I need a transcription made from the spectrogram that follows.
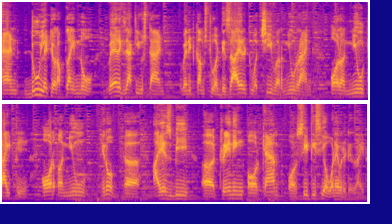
and do let your upline know where exactly you stand when it comes to a desire to achieve a new rank or a new title or a new you know uh, ISB uh, training or camp or CTC or whatever it is right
